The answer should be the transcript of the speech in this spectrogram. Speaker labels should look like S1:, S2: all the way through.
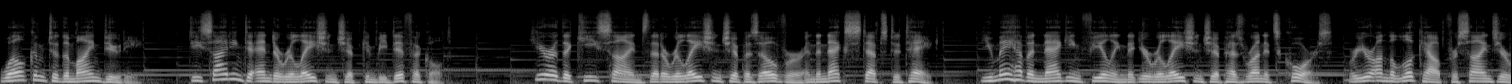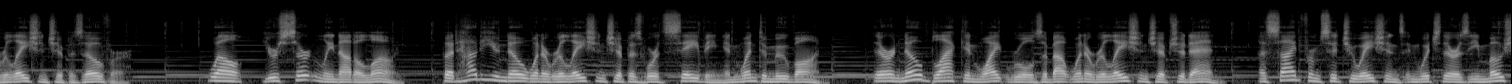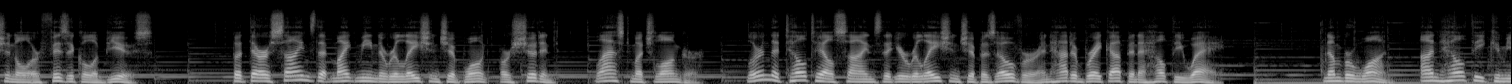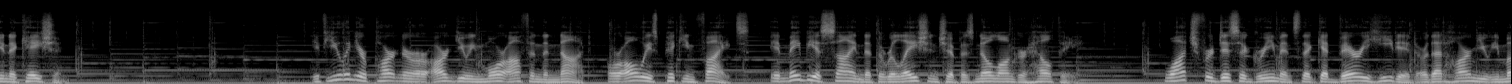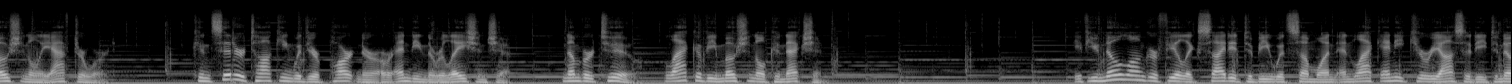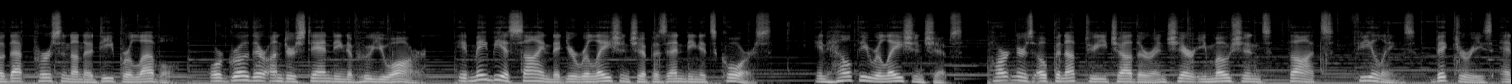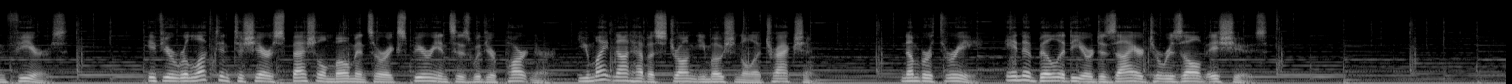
S1: Welcome to the Mind Duty. Deciding to end a relationship can be difficult. Here are the key signs that a relationship is over and the next steps to take. You may have a nagging feeling that your relationship has run its course, or you're on the lookout for signs your relationship is over. Well, you're certainly not alone. But how do you know when a relationship is worth saving and when to move on? There are no black and white rules about when a relationship should end, aside from situations in which there is emotional or physical abuse. But there are signs that might mean the relationship won't, or shouldn't, last much longer. Learn the telltale signs that your relationship is over and how to break up in a healthy way. Number 1. Unhealthy communication. If you and your partner are arguing more often than not, or always picking fights, it may be a sign that the relationship is no longer healthy. Watch for disagreements that get very heated or that harm you emotionally afterward. Consider talking with your partner or ending the relationship. Number 2. Lack of emotional connection. If you no longer feel excited to be with someone and lack any curiosity to know that person on a deeper level, or grow their understanding of who you are, it may be a sign that your relationship is ending its course. In healthy relationships, partners open up to each other and share emotions, thoughts, feelings, victories, and fears. If you're reluctant to share special moments or experiences with your partner, you might not have a strong emotional attraction. Number 3. Inability or desire to resolve issues.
